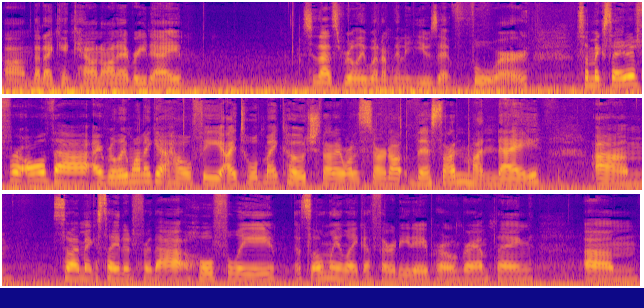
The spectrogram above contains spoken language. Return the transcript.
um, that i can count on every day. So that's really what i'm going to use it for. So i'm excited for all that. I really want to get healthy. I told my coach that i want to start out this on monday um, so i'm excited for that. Hopefully it's only like a 30 day program thing um,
